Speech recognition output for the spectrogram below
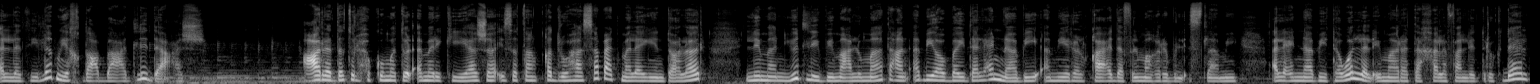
الذي لم يخضع بعد لداعش. عرضت الحكومة الأمريكية جائزة قدرها سبعة ملايين دولار لمن يدلي بمعلومات عن أبي عبيد العنابي أمير القاعدة في المغرب الإسلامي. العنابي تولى الإمارة خلفا لدروكديل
